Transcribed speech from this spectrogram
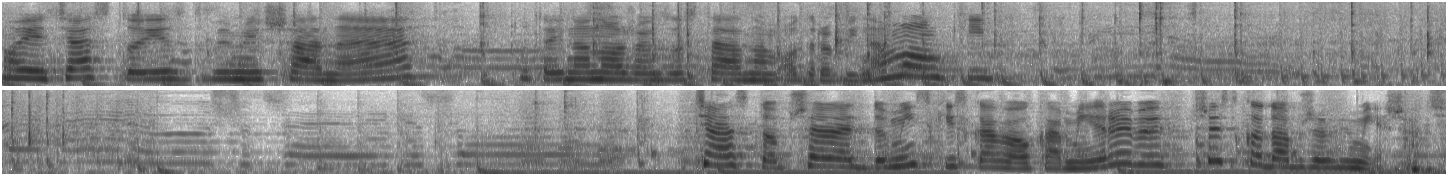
Moje ciasto jest wymieszane. Tutaj na nożach została nam odrobina mąki. Ciasto przelać do miski z kawałkami ryby. Wszystko dobrze wymieszać.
